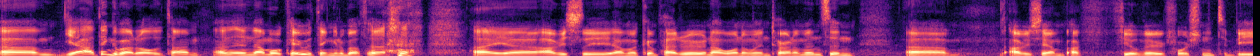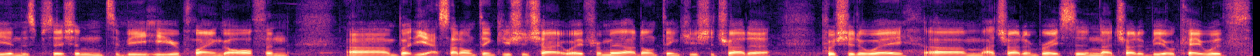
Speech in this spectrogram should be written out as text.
Um, yeah, I think about it all the time, and I'm okay with thinking about that. I uh, obviously I'm a competitor and I want to win tournaments, and um, obviously I'm, i feel very fortunate to be in this position and to be here playing golf. And um, but yes, I don't think you should shy away from it. I don't think you should try to push it away. Um, I try to embrace it, and I try to be okay with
